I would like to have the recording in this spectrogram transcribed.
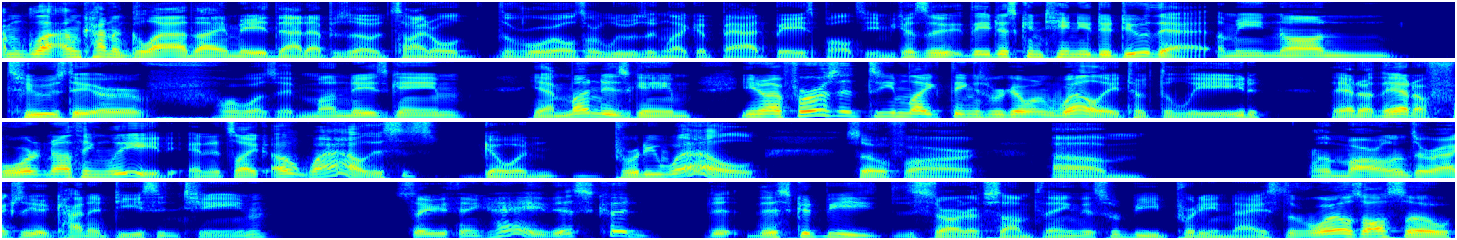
I'm glad. I'm kind of glad that I made that episode titled "The Royals Are Losing Like a Bad Baseball Team" because they they just continue to do that. I mean, on Tuesday or what was it, Monday's game? Yeah, Monday's game. You know, at first it seemed like things were going well. They took the lead. They had a they had a four to nothing lead, and it's like, oh wow, this is going pretty well so far. Um, the Marlins are actually a kind of decent team, so you think, hey, this could th- this could be the start of something. This would be pretty nice. The Royals also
